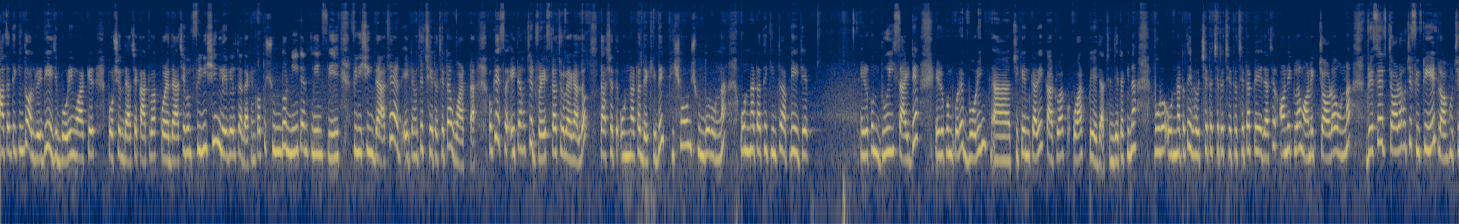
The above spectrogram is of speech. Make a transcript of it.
হাতাতে কিন্তু অলরেডি এই যে বোরিং ওয়ার্কের পোর্শন দেওয়া আছে কাট ওয়ার্ক করে দেওয়া আছে এবং ফিনিশিং লেভেলটা দেখেন, কত সুন্দর নিট অ্যান্ড ক্লিন ফিনিশিং দেওয়া আছে আর এটা হচ্ছে ছেটা ছেটা ওয়ার্কটা ওকে সো এটা হচ্ছে ড্রেসটা চলে গেল। তার সাথে ওড়নাটা দেখিয়ে দিই, ভীষণ সুন্দর ওড়না ওড়নাটাতে কিন্তু আপনি এই যে এরকম দুই সাইডে এরকম করে boring chicken curry, cutwork work পেয়ে যাচ্ছেন, যেটা কিনা পুরো ওড়নাটাতে এইভাবে ছেটা ছেটা ছেটা ছেটা পেয়ে যাচ্ছেন। অনেক লং, অনেক চওড়া ওড়না। ড্রেসের চওড়া হচ্ছে ফিফটি এইট লং হচ্ছে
